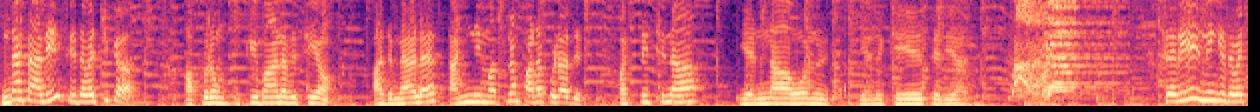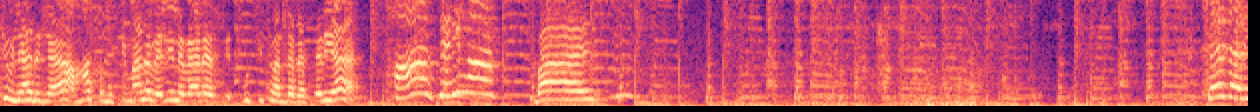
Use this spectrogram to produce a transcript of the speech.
இந்த டாலிஸ் இதை வச்சுக்கோ அப்புறம் முக்கியமான விஷயம் அது மேல தண்ணி மாத்திரம் படக்கூடாது. பட்டுச்சுன்னா என்ன ஆகும்னு எனக்கே தெரியாது. சரி நீங்க இதை வச்சு விளையாடுங்க. அம்மாக்கு முக்கியமான வெளியில வேலை இருக்கு. முடிச்சிட்டு வந்துடுறேன். சரியா? சரிம்மா. பாய் சரி டாடி.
